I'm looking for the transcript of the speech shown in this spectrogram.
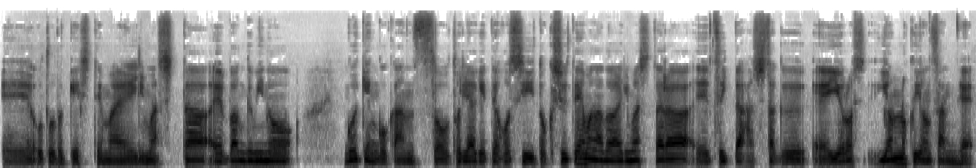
えー、お届けしてまいりました。えー番組のご意見ご感想、取り上げてほしい特集テーマなどありましたら、えー、ツイッターハッシュタグ、えー、よろし、4643で、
